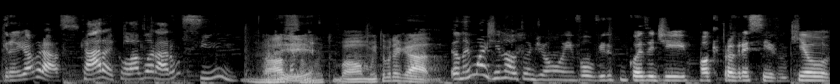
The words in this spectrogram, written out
Grande abraço. Cara, colaboraram sim. Nossa, Aí. muito bom, muito obrigado. Eu não imagino Elton John envolvido com coisa de rock progressivo, que eu,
